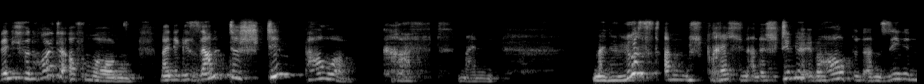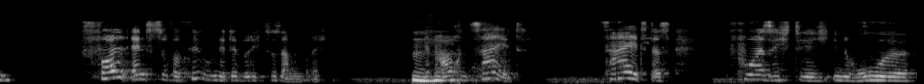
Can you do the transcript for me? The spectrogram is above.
Wenn ich von heute auf morgen meine gesamte Stimmpower, Kraft, mein, meine Lust am Sprechen, an der Stimme überhaupt und am Singen vollends zur Verfügung hätte, würde ich zusammenbrechen. Mhm. Wir brauchen Zeit. Zeit, das vorsichtig, in Ruhe,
